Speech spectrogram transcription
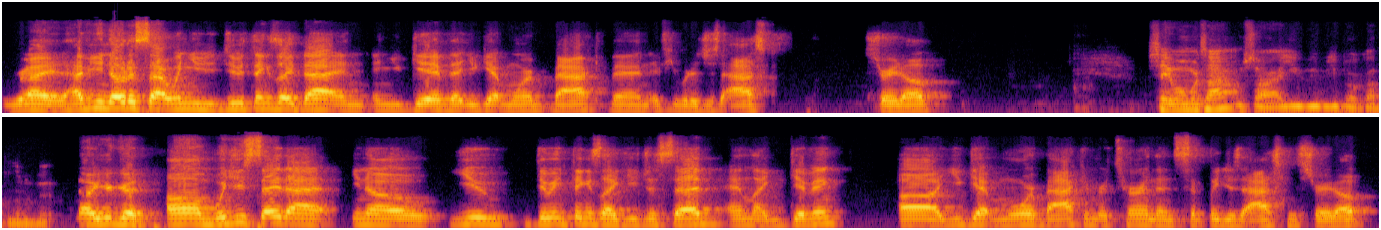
Right. Have you noticed that when you do things like that and, and you give that you get more back than if you were to just ask straight up? Say it one more time. I'm sorry, you you broke up a little bit. No, you're good. Um, would you say that, you know, you doing things like you just said and like giving, uh, you get more back in return than simply just asking straight up?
